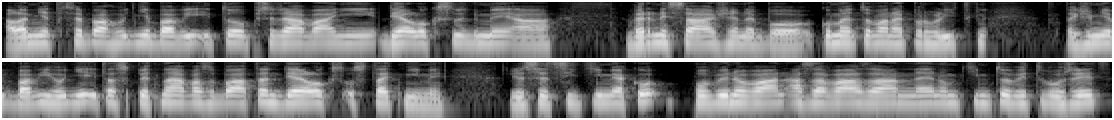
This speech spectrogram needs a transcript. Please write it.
ale mě třeba hodně baví i to předávání dialog s lidmi a vernisáže nebo komentované prohlídky. Takže mě baví hodně i ta zpětná vazba a ten dialog s ostatními. Že se cítím jako povinován a zavázán nejenom tímto vytvořit,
